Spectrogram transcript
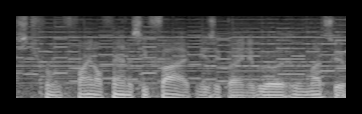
Harvest from Final Fantasy V, music by Nobuo Uematsu.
